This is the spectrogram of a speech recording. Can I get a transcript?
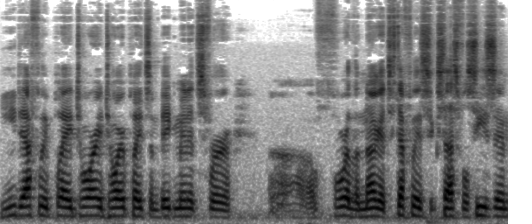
he definitely played Torrey. Torrey played some big minutes for uh, for the Nuggets. Definitely a successful season.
